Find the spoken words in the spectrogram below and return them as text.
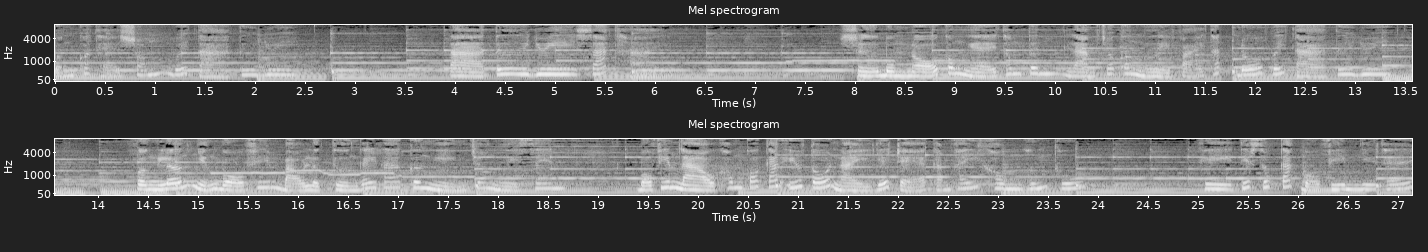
vẫn có thể sống với tà tư duy. Tà tư duy sát hại. Sự bùng nổ công nghệ thông tin làm cho con người phải thách đố với tà tư duy. Phần lớn những bộ phim bạo lực thường gây ra cơn nghiện cho người xem. Bộ phim nào không có các yếu tố này giới trẻ cảm thấy không hứng thú. Khi tiếp xúc các bộ phim như thế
